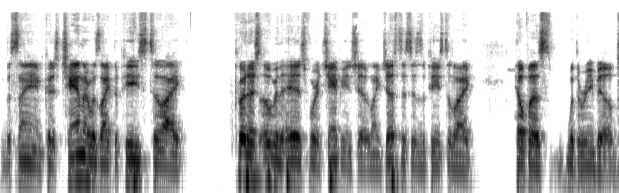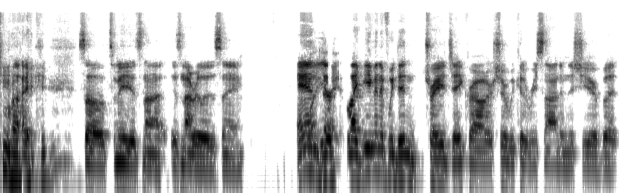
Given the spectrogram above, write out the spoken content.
the same because Chandler was like the piece to like put us over the edge for a championship. Like Justice is the piece to like help us with the rebuild. like so to me, it's not it's not really the same. And well, yeah, just, like even if we didn't trade Jae Crowder, sure we could have re-signed him this year, but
